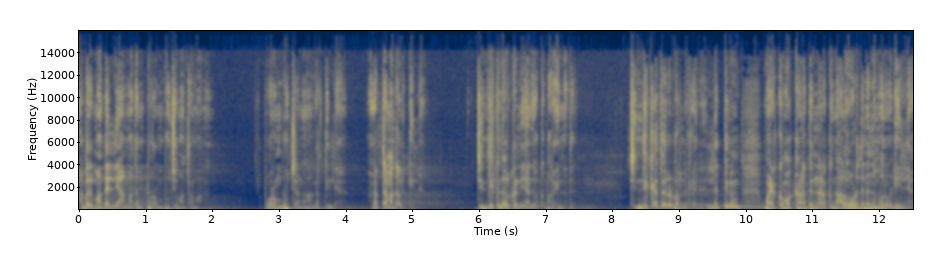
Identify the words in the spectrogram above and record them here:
അവർ മതല്ല മതം പുറംപൂച്ച് മാത്രമാണ്. പുറംപൂച്ചാണ്. അകത്തില്ല. അകത്തെ മതം അവർക്കില്ല. ചിന്തിക്കുന്നവർക്കുണ്ട് ഞാനിതൊക്കെ പറയുന്നത്. ചിന്തിക്കാത്തവരോട് പറഞ്ഞ കാര്യം എല്ലാത്തിനും വഴക്കുമൊക്കാണത്തിൽ നടക്കുന്ന ആളുകളോട് ഇതിനൊന്നും മറുപടിയില്ല.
